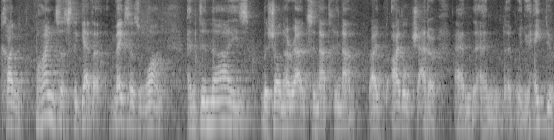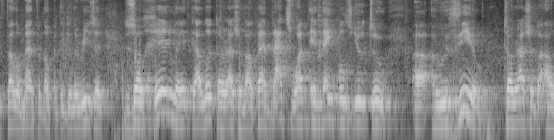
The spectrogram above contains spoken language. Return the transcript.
kind of binds us together, makes us one, and denies Lashon Hara and Sinat Chinam, right? Idle chatter. And, and uh, when you hate your fellow man for no particular reason, that's what enables you to uh, reveal Torah שבעל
